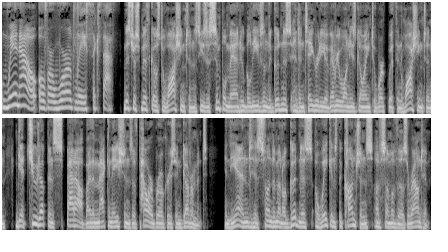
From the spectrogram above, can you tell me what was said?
win out over worldly success. Mr. Smith goes to Washington sees a simple man who believes in the goodness and integrity of everyone he's going to work with in Washington get chewed up and spat out by the machinations of power brokers and government. In the end, his fundamental goodness awakens the conscience of some of those around him.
